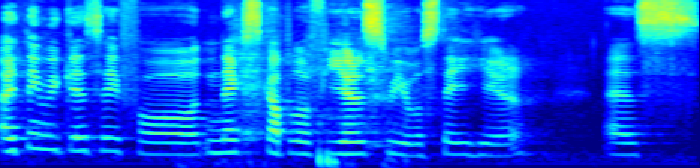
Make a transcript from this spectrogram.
I think we can say for next couple of years we will stay here, as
